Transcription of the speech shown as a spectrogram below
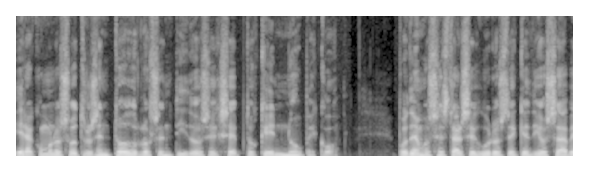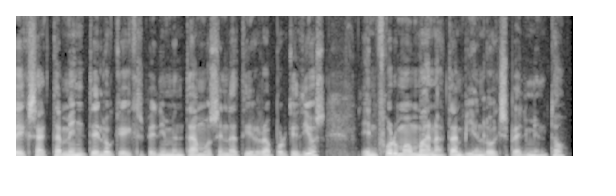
era como nosotros en todos los sentidos, excepto que no pecó. Podemos estar seguros de que Dios sabe exactamente lo que experimentamos en la tierra porque Dios en forma humana también lo experimentó.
